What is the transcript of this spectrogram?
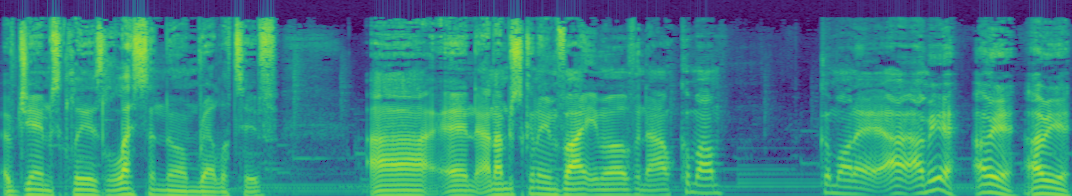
of James Clear's lesser known relative. Uh, and, and I'm just going to invite him over now. Come on. Come on, eh, I, I'm here. I'm here. I'm here.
